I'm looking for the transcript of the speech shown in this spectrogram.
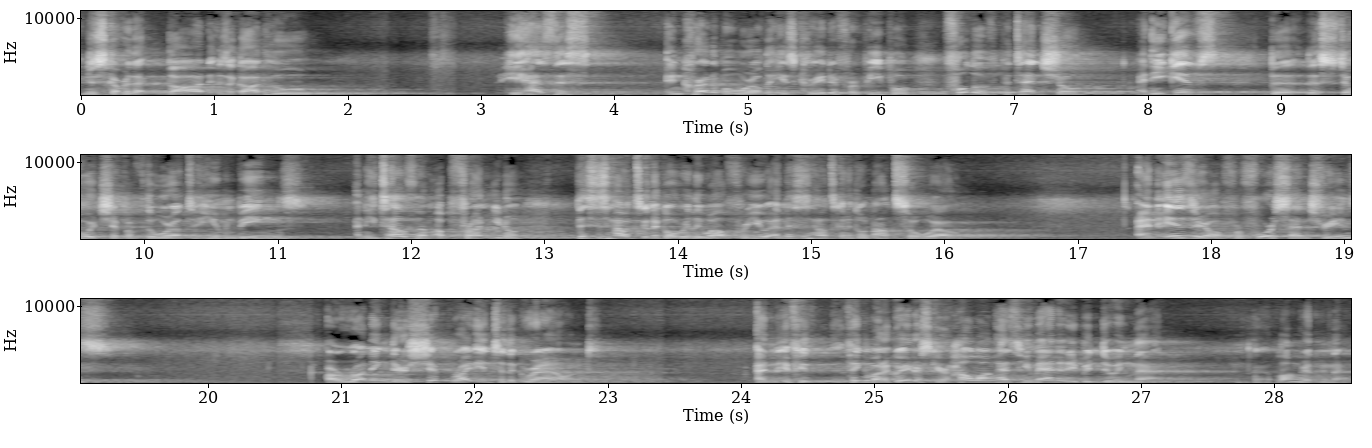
You discover that God is a God who, He has this incredible world that He's created for people, full of potential, and He gives the, the stewardship of the world to human beings, and He tells them up front, you know, this is how it's going to go really well for you, and this is how it's going to go not so well. And Israel, for four centuries, are running their ship right into the ground and if you think about a greater scale, how long has humanity been doing that? Longer than that,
